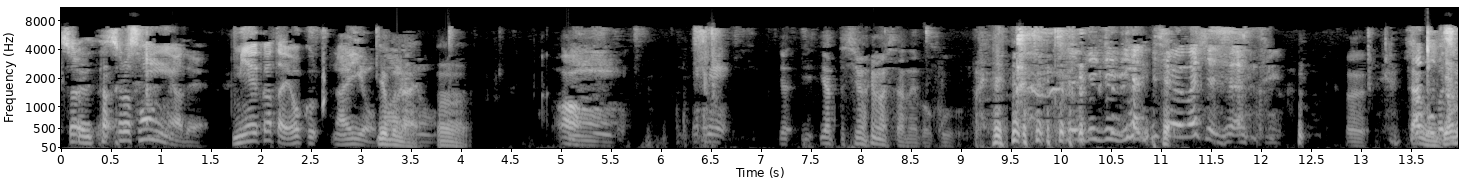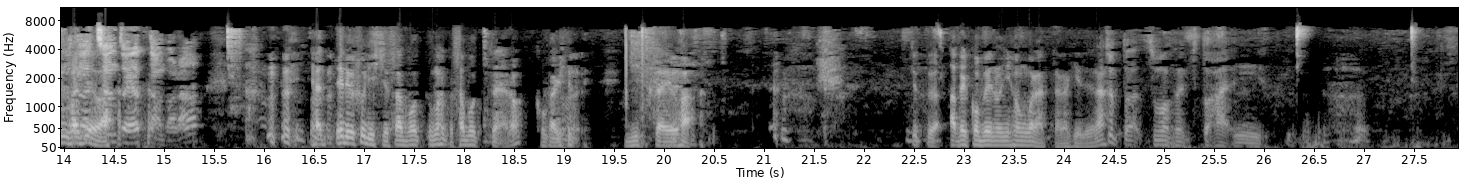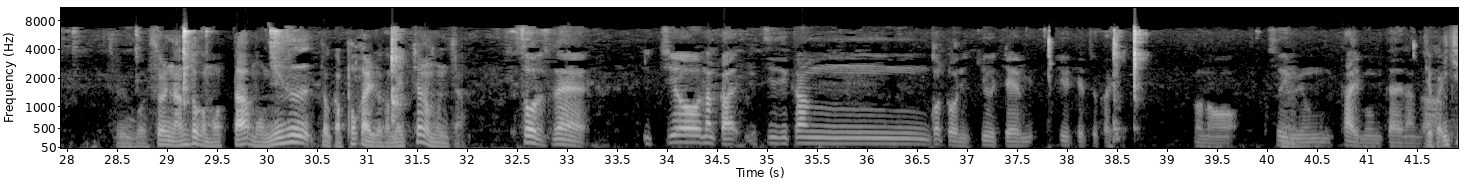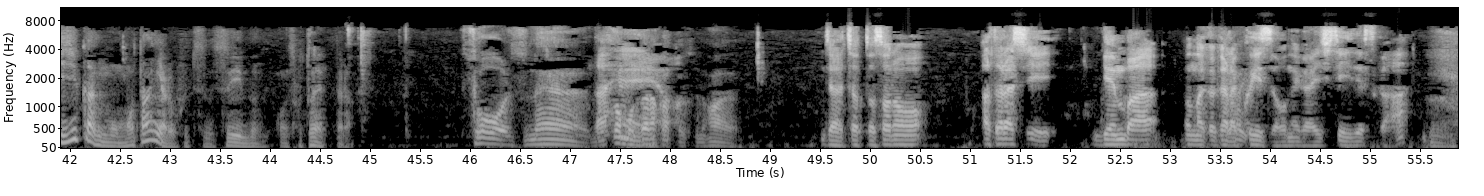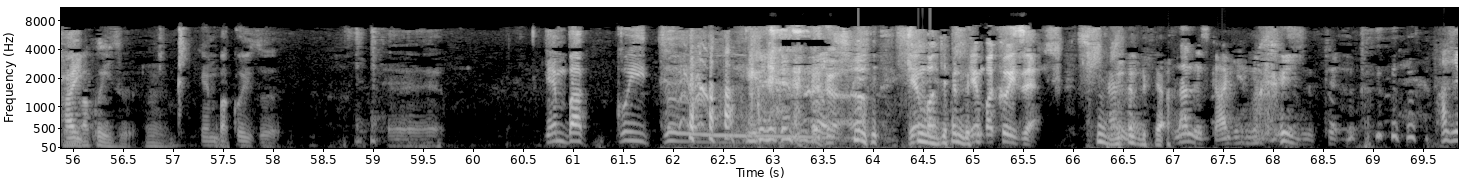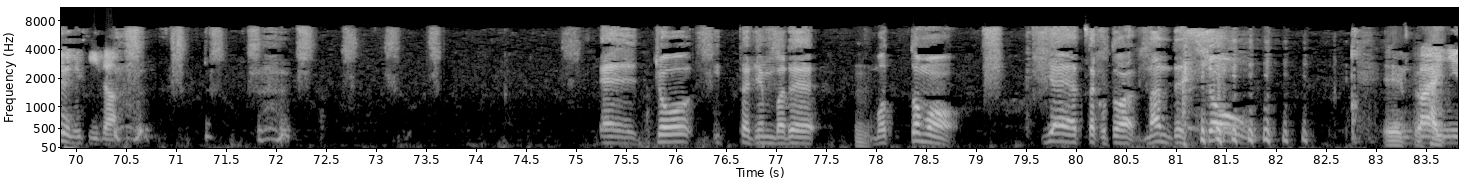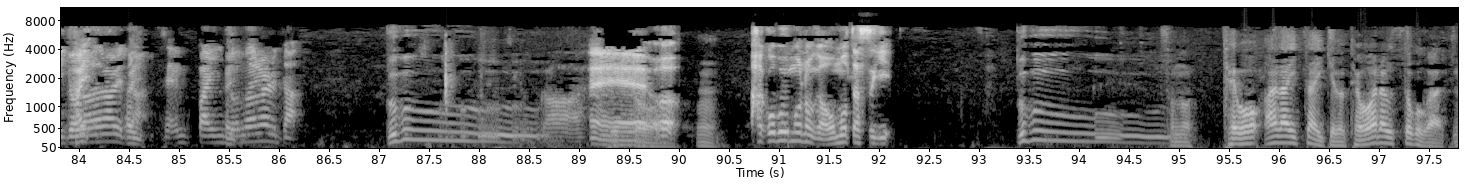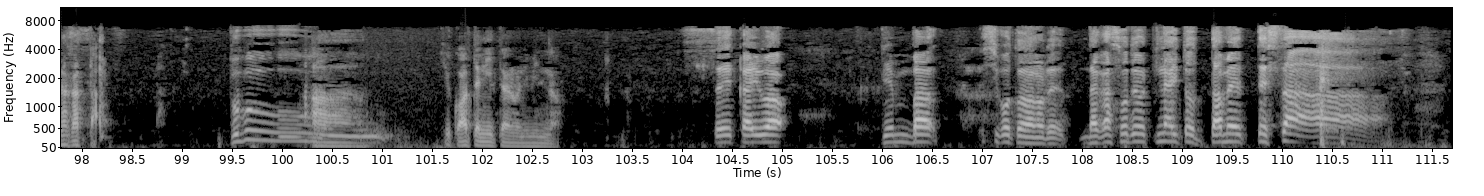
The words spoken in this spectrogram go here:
それ、それ損やで。見え方良くないよ。よくない。うん。あ、うん。や、やってしまいましたね、僕。やってしまいましたじゃなくて。うん。多分現場でははちゃんとやったんかな？やってるふりしてサボ、うまくサボってたんやろ？木陰で。実際は。ちょっと、あべこべの日本語だっただけでなちょ。っと、すみません、ちょっと、はい。うん。すごい。それなんとか持った？もう水とかポカリとかめっちゃ飲むんじゃん。そうですね。一応、なんか、1時間ごとに休憩、休憩というか、その、水分タイムみたいなのが。ていうか、1時間も持たんやろ、普通、水分。この外やったら。そうですね。僕は持たなかったですね、はい。じゃあちょっとその、新しい現場の中からクイズをお願いしていいですか、うん。はい現場クイズ。うん。現場クイズ。えー、現場クイズ現場、現場クイズ。新ジャンルや。何ですか？現場クイズって。初めて聞いた。えー、今日行った現場で、うん。最も嫌やったことは何でしょう？えーっと、は先輩い。に怒鳴られた。はい先輩に怒鳴られた。ブブーかえー、あうん。運ぶものが重たすぎ。ブブーその、手を洗いたいけど手を洗うとこがなかった。ブブーあー結構当てに行ったのにみんな。正解は、現場仕事なので長袖を着ないとダメでした。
